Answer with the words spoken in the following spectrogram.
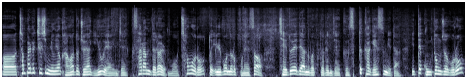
어 1876년 강화도 조약 이후에 이제 사람들을 뭐 청으로 또 일본으로 보내서 제도에 대한 것들을 이제 그 습득하게 했습니다. 이때 공통적으로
